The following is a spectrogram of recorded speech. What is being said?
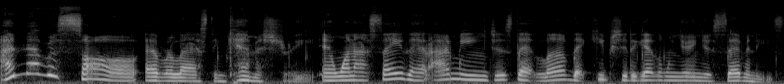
I never saw everlasting chemistry. And when I say that, I mean just that love that keeps you together when you're in your 70s.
